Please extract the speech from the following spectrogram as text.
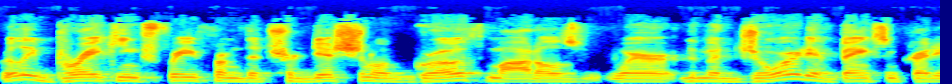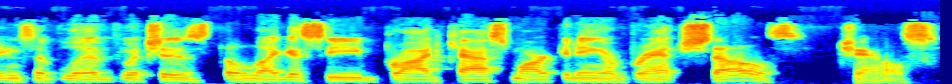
really breaking free from the traditional growth models where the majority of banks and credit unions have lived, which is the legacy broadcast marketing or branch sales channels.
